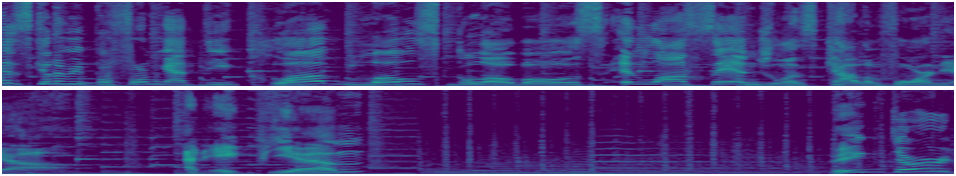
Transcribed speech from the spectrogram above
is going to be performing at the Club Los Globos in Los Angeles, California at 8 p.m. Big Dirt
